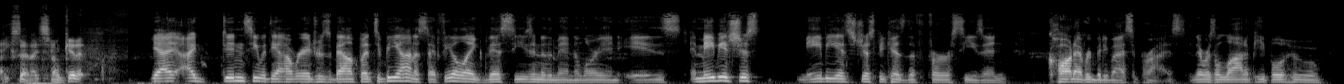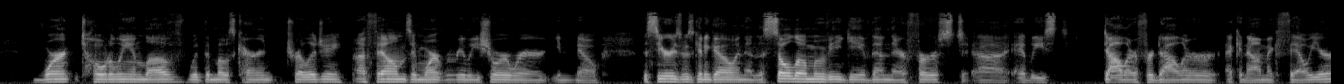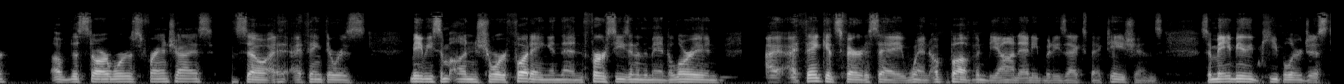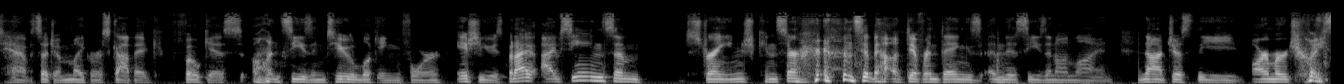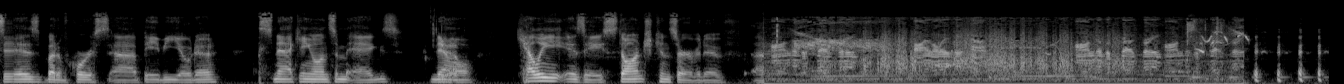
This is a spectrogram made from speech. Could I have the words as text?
like i said i just don't get it yeah, I, I, didn't see what the outrage was about, but to be honest, I feel like this season of The Mandalorian is, and maybe it's just, maybe it's just because the first season caught everybody by surprise. There was a lot of people who weren't totally in love with the most current trilogy of films and weren't really sure where you know the series was going to go and then the solo movie gave them their first uh, at least dollar for dollar economic failure of the star wars franchise so I, I think there was maybe some unsure footing and then first season of the mandalorian I, I, think it's fair to say went above and beyond anybody's expectations. So maybe people are just have such a microscopic focus on season two looking for issues. But I, I've seen some strange concerns about different things in this season online. Not just the armor choices, but of course, uh, Baby Yoda snacking on some eggs. Now. Kelly is a staunch conservative. Uh,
